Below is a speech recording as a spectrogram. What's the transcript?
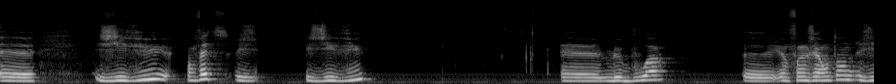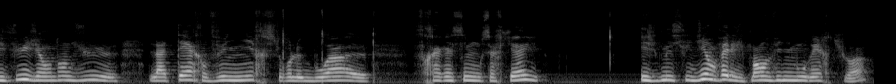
euh, j'ai vu. En fait, j'ai vu le bois. enfin, j'ai entendu, j'ai vu j'ai entendu la terre venir sur le bois, fracasser mon cercueil. Et je me suis dit, en fait, j'ai pas envie de mourir, tu vois.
